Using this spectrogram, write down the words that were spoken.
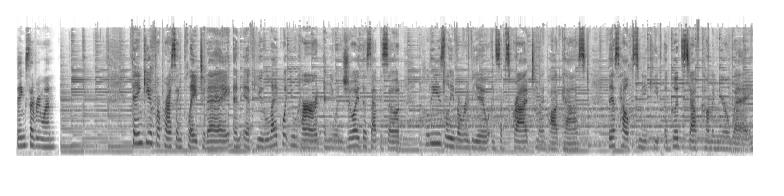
Thanks, everyone. Thank you for pressing play today. And if you like what you heard and you enjoyed this episode, please leave a review and subscribe to my podcast. This helps me keep the good stuff coming your way.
